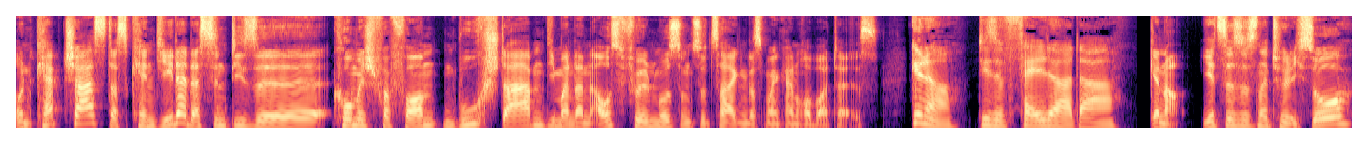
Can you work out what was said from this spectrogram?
Und Captchas, das kennt jeder, das sind diese komisch verformten Buchstaben, die man dann ausfüllen muss, um zu zeigen, dass man kein Roboter ist. Genau, diese Felder da. Genau. Jetzt ist es natürlich so,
